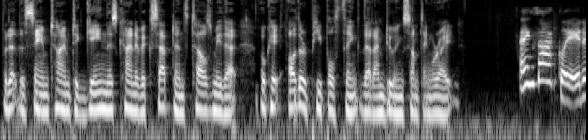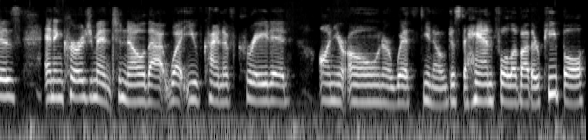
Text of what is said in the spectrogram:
But at the same time, to gain this kind of acceptance tells me that, okay, other people think that I'm doing something right. Exactly. It is an encouragement to know that what you've kind of created on your own or with, you know, just a handful of other people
